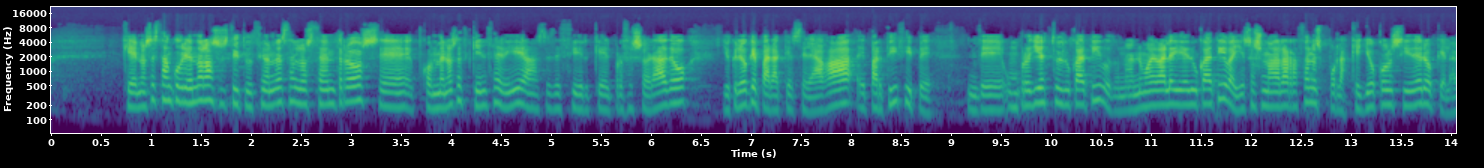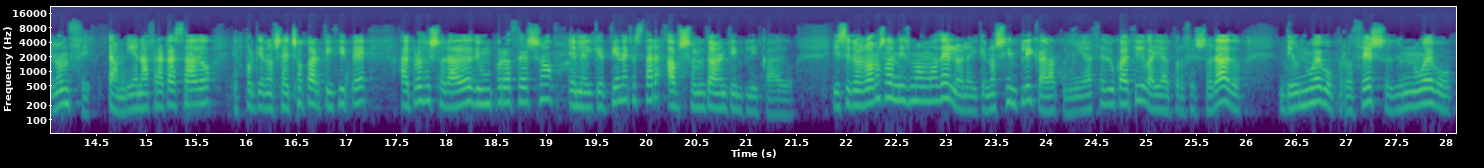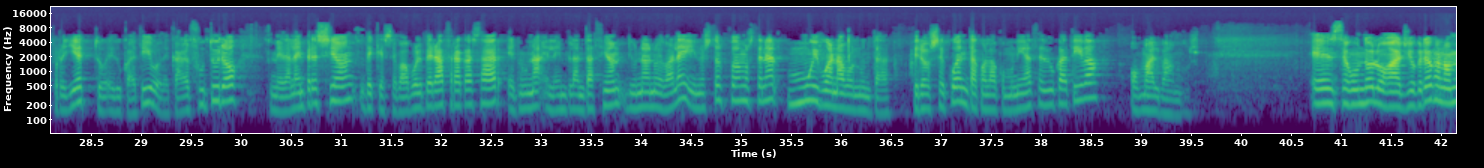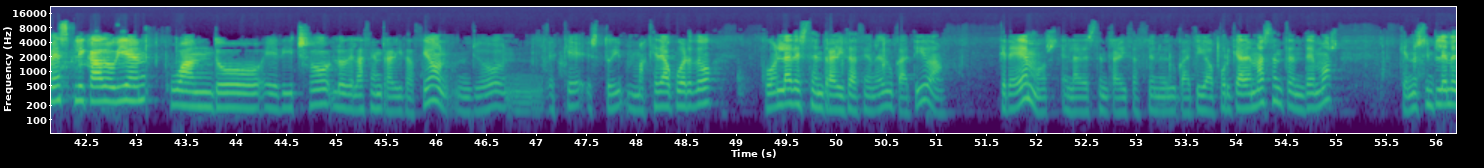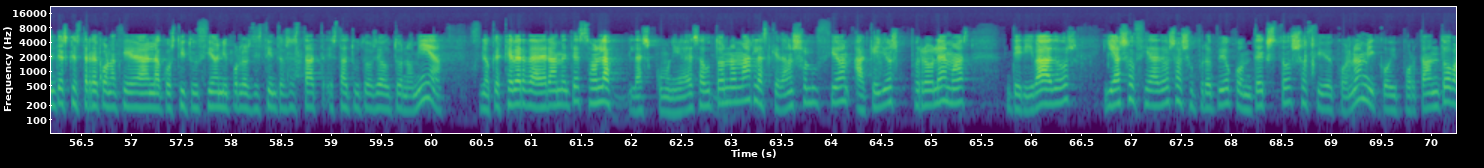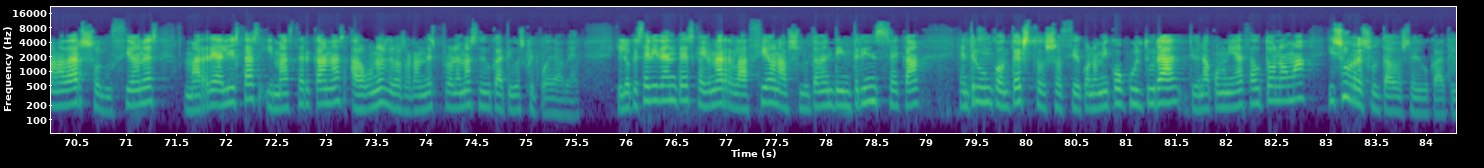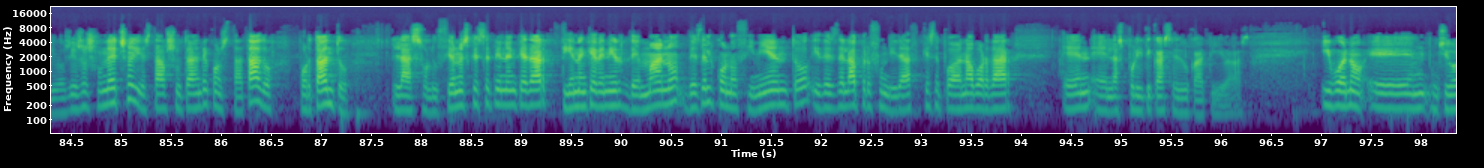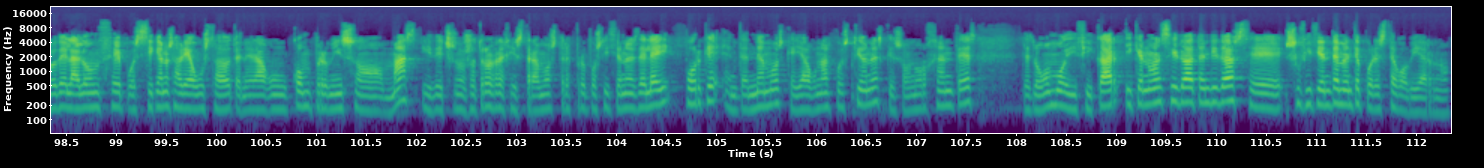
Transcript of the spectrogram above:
que no se están cubriendo las sustituciones en los centros eh, con menos de 15 días. Es decir, que el profesorado, yo creo que para que se haga eh, partícipe de un proyecto educativo, de una nueva ley educativa, y eso es una de las razones por las que yo considero que la LONCE también ha fracasado, es porque nos ha hecho partícipe al profesorado de un proceso en el que tiene que estar absolutamente implicado. Y si nos vamos al mismo modelo en el que no se implica a la comunidad educativa y al profesorado de un nuevo proceso, de un nuevo proyecto educativo de cara al futuro, me da la impresión de que se va a volver a fracasar en, una, en la implantación de una nueva ley. Y nosotros podemos tener muy buena voluntad, pero se cuenta con la comunidad educativa o mal vamos. En segundo lugar, yo creo que no me he explicado bien cuando he dicho lo de la centralización. Yo es que estoy más que de acuerdo con la descentralización educativa. Creemos en la descentralización educativa porque además entendemos que no simplemente es que esté reconocida en la Constitución y por los distintos estatutos de autonomía, sino que es que verdaderamente son las comunidades autónomas las que dan solución a aquellos problemas derivados y asociados a su propio contexto socioeconómico y, por tanto, van a dar soluciones más realistas y más cercanas a algunos de los grandes problemas educativos que puede haber. Y lo que es evidente es que hay una relación absolutamente intrínseca entre un contexto socioeconómico-cultural de una comunidad autónoma y sus resultados educativos. Y eso es un hecho y está absolutamente constatado. Por tanto, las soluciones que se tienen que dar tienen que venir de mano desde el conocimiento y desde la profundidad que se puedan abordar en, las políticas educativas. Y bueno, eh, yo de la 11 pues sí que nos habría gustado tener algún compromiso más y de hecho nosotros registramos tres proposiciones de ley porque entendemos que hay algunas cuestiones que son urgentes desde luego modificar y que no han sido atendidas eh, suficientemente por este Gobierno.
